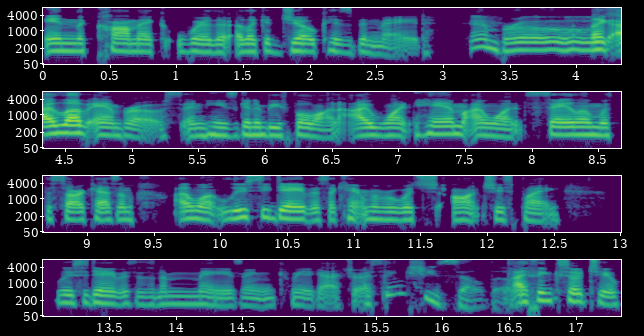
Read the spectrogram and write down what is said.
in the comic where there like a joke has been made. Ambrose. Like I love Ambrose and he's going to be full on. I want him, I want Salem with the sarcasm. I want Lucy Davis. I can't remember which aunt she's playing. Lucy Davis is an amazing comedic actress. I think she's Zelda. I think so too.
